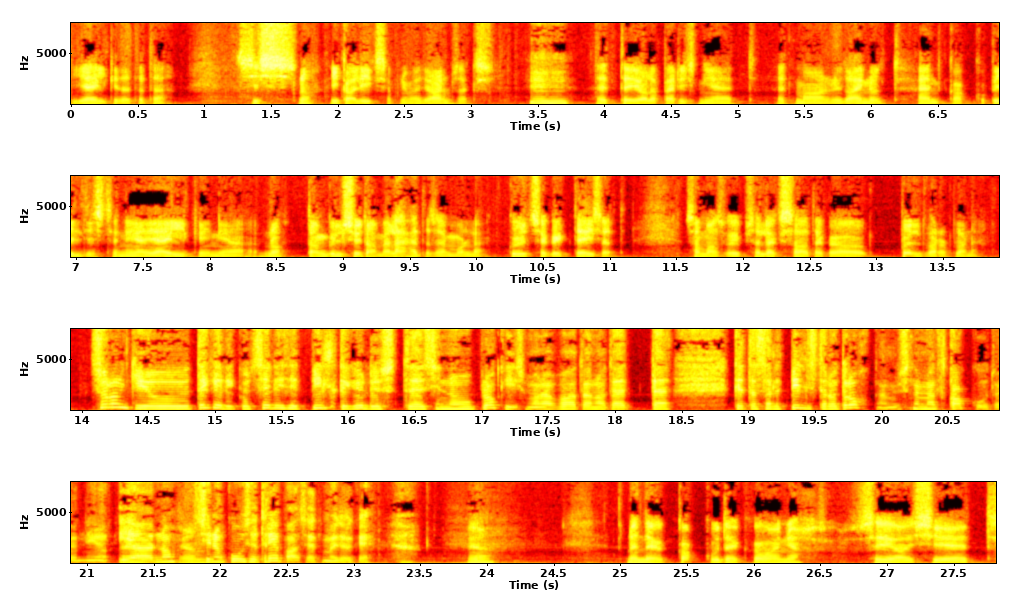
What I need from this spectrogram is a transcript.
jälgida teda, siis noh, iga liik saab niimoodi armsaks mm. -hmm. et ei ole päris nii, et, et ma nüüd ainult handkakku pildistan ja jälgin ja noh, ta on küll südamelähedasem mulle kui üldse kõik teised. samas võib selleks saada ka põldvarblane sul ongi ju tegelikult selliseid pilte küll just eh, sinu blogis, ma olen vaadanud, et eh, keda sa oled pildistanud rohkem, just nimelt kakud on ju, ja, ja noh, siin on kuused-rebased muidugi. jah. Nende kakkudega on jah, see asi, et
